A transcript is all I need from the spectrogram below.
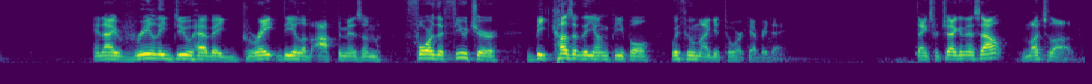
And I really do have a great deal of optimism for the future because of the young people with whom I get to work every day. Thanks for checking this out. Much love.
